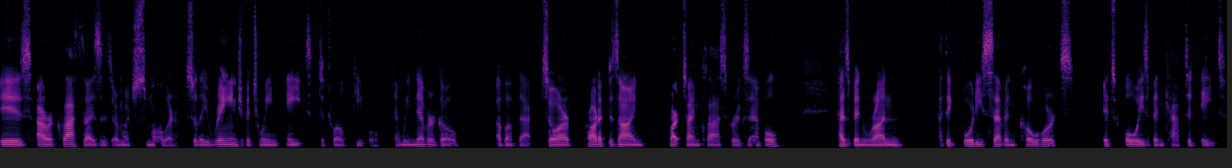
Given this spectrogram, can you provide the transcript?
is our class sizes are much smaller. So they range between eight to 12 people, and we never go above that. So our product design part time class, for example, has been run, I think, 47 cohorts. It's always been capped at eight.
